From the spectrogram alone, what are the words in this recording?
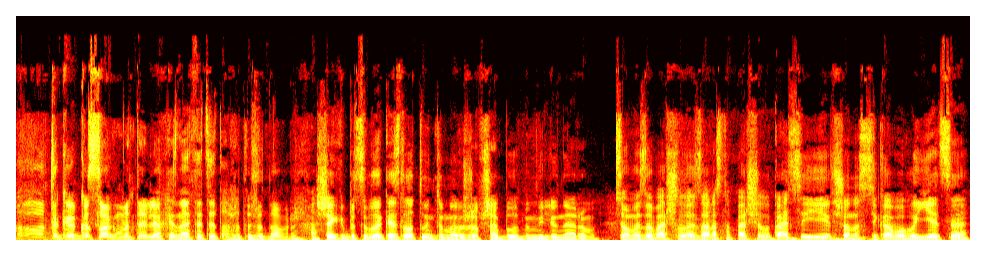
О, такий кусок металюхи, знаєте, це теж дуже добре. А ще якби це була якась латунь, то ми вже взагалі були б мільйонерами. Все, ми завершили зараз на першій локації. Що нас цікавого є, це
